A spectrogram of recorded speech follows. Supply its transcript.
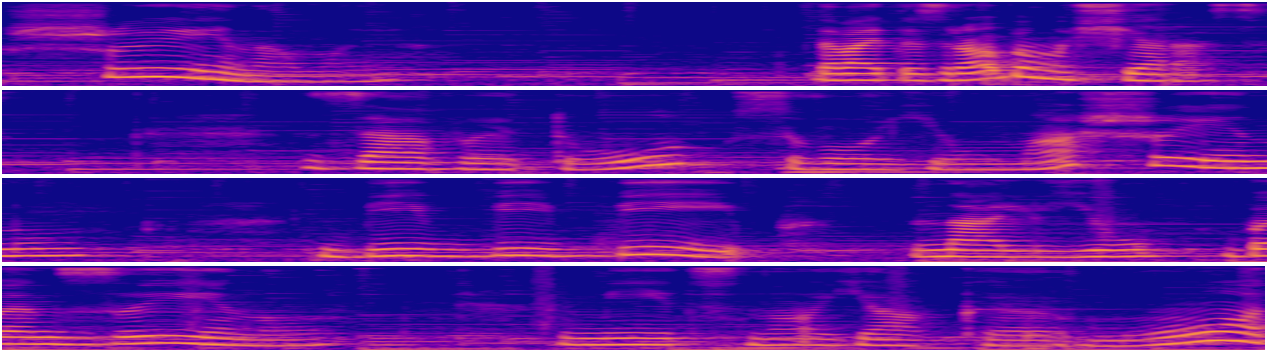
шинами. Давайте зробимо ще раз. Заведу свою машину. Біп-біп-біп, налью бензину. Міцно я кермо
